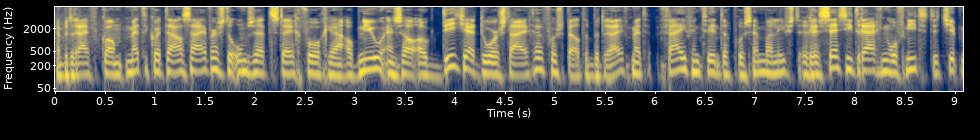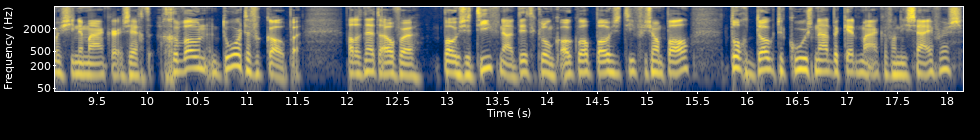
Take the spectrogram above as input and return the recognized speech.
Het bedrijf kwam met de kwartaalcijfers. De omzet steeg vorig jaar opnieuw en zal ook dit jaar doorstijgen, voorspelt het bedrijf met 25% maar liefst. Recessiedreiging of niet, de chipmachinemaker zegt gewoon door te verkopen. We hadden het net over positief. Nou, dit klonk ook wel positief, Jean-Paul. Toch dook de koers na het bekendmaken van die cijfers.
